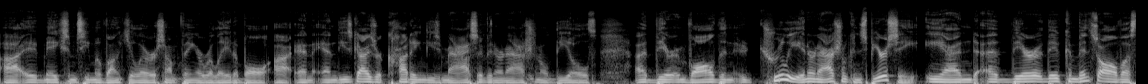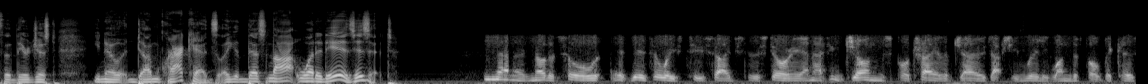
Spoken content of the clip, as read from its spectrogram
uh, it makes him seem avuncular or something or relatable. Uh, and and these guys are cutting these massive international deals. Uh, they're involved in truly international conspiracy, and uh, they're they've convinced all of us that they're just you know dumb crackheads. Like that's not what it is, is it? No, no, not at all. there's always two sides to the story, and I think John's portrayal of Joe is actually really wonderful because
